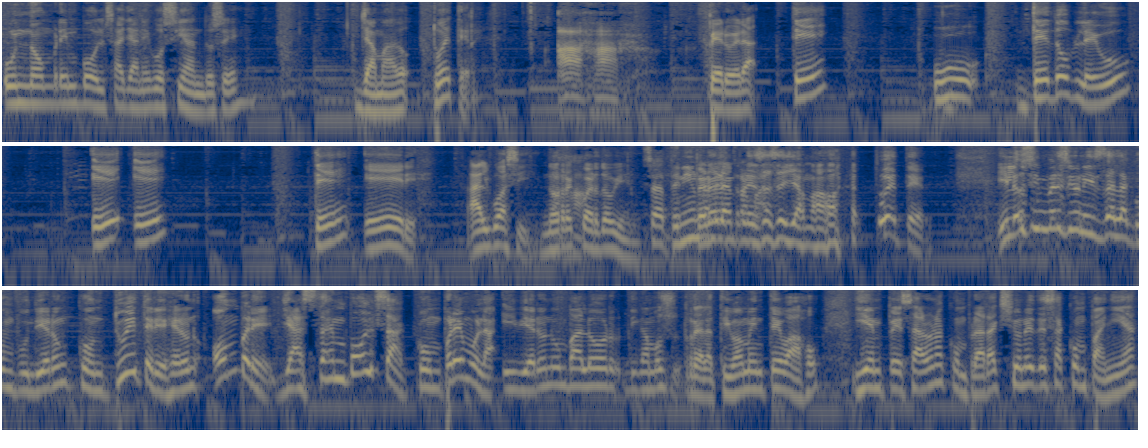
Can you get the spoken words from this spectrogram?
un nombre en bolsa ya negociándose llamado Twitter, Ajá. pero era T U D W E E T E R, algo así, no Ajá. recuerdo bien. O sea, tenía una pero la empresa se llamaba Twitter. Y los inversionistas la confundieron con Twitter y dijeron, hombre, ya está en bolsa, comprémosla. Y vieron un valor, digamos, relativamente bajo y empezaron a comprar acciones de esa compañía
